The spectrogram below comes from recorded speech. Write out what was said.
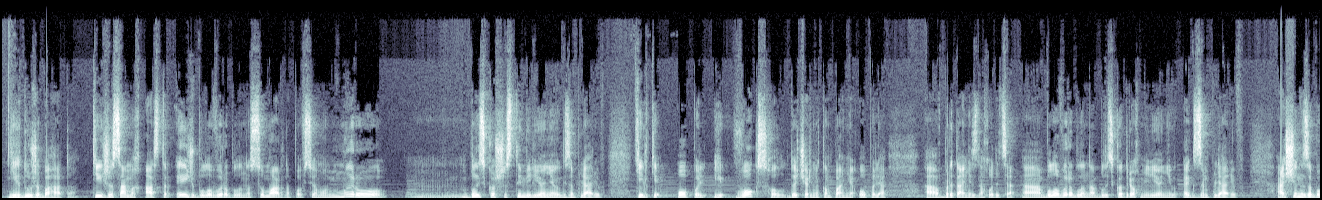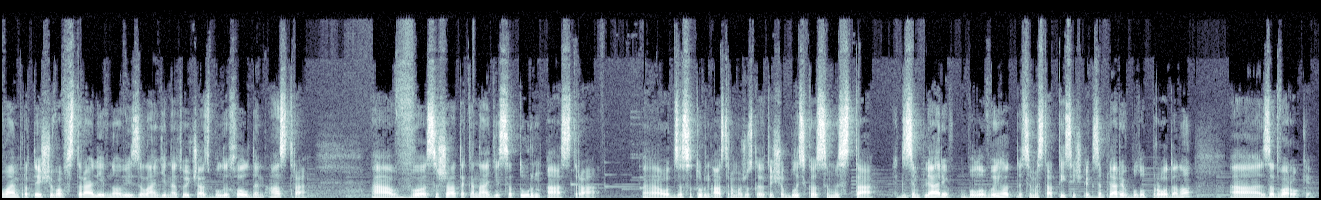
Їх дуже багато. Тих же самих Astra H було вироблено сумарно по всьому миру близько 6 мільйонів екземплярів. Тільки Opel і Vauxhall, дочерня компанія Opel, в Британії знаходиться, було вироблено близько 3 мільйонів екземплярів. А ще не забуваємо про те, що в Австралії і в Новій Зеландії на той час були Holden Astra, а в США та Канаді Saturn Astra. От за Saturn Astra можу сказати, що близько 700 екземплярів було вигод... 700 тисяч екземплярів було продано за два роки.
